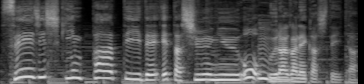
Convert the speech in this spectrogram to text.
政治資金パーティーで得た収入を裏金化していた、は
